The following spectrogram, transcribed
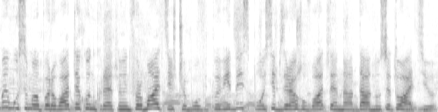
ми мусимо оперувати конкретну інформацію, щоб у відповідний спосіб зреагувати на дану ситуацію.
